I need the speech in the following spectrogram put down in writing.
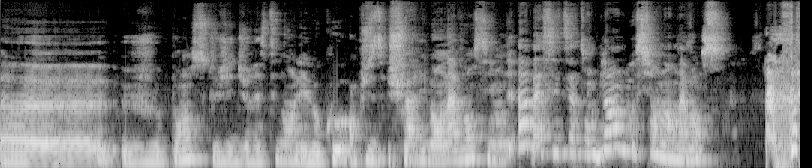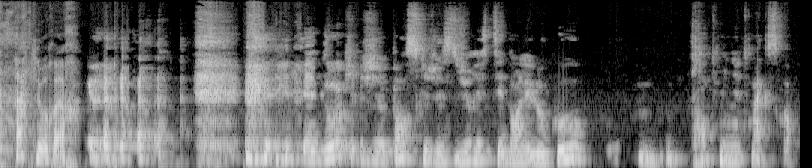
Euh, je pense que j'ai dû rester dans les locaux. En plus, je suis arrivée en avance et ils m'ont dit ah bah c'est ça tombe bien, nous aussi on est en avance. L'horreur. et donc, je pense que j'ai dû rester dans les locaux 30 minutes max quoi.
